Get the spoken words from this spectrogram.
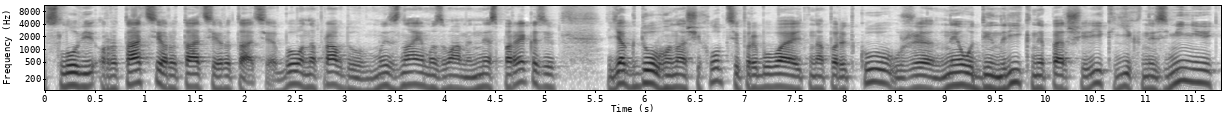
слові ротація, ротація, ротація. Бо направду ми знаємо з вами не з переказів, як довго наші хлопці перебувають напередку вже не один рік, не перший рік, їх не змінюють.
